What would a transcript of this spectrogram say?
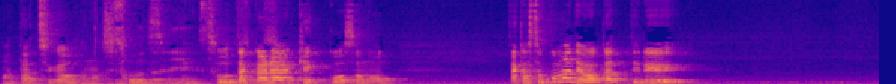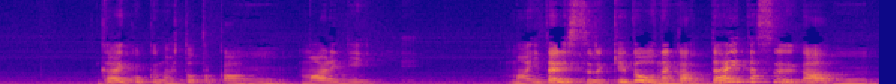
また違う話なんですよね。そうだね。そそううだから結構そのなんかそこまで分かってる外国の人とかうん。周りに、まあ、いたりするけど、うん。なんか大多数がうん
